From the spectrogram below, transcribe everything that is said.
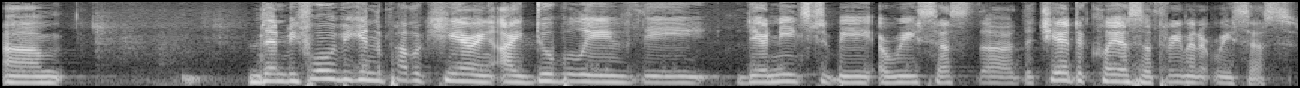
Um, Then before we begin the public hearing, I do believe the, there needs to be a recess. The the chair declares a three-minute recess.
